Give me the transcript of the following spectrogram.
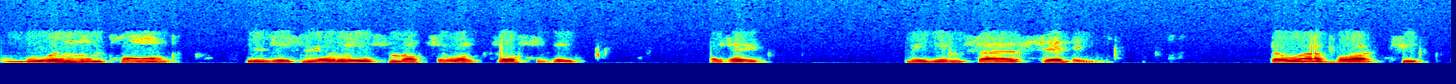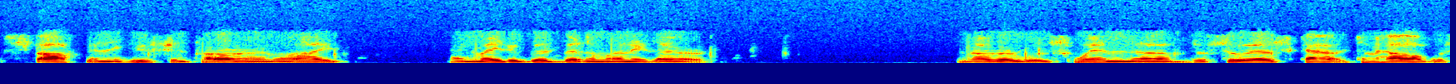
The aluminum plant uses nearly as much electricity as a medium-sized city. So I bought stock in the Houston Power and Light and made a good bit of money there. Another was when uh, the Suez Canal was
